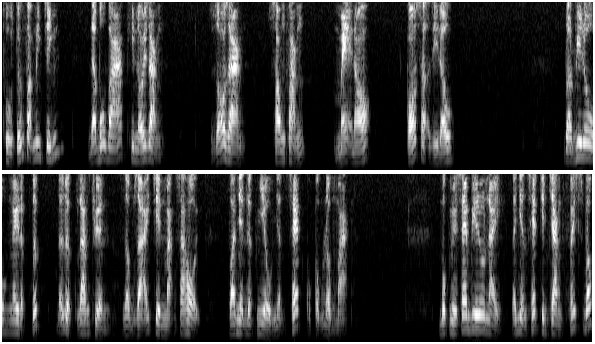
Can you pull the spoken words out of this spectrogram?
Thủ tướng Phạm Minh Chính đã bỗ bã khi nói rằng rõ ràng, song phẳng, mẹ nó, có sợ gì đâu. Đoạn video ngay lập tức đã được lan truyền rộng rãi trên mạng xã hội và nhận được nhiều nhận xét của cộng đồng mạng. Một người xem video này đã nhận xét trên trang Facebook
